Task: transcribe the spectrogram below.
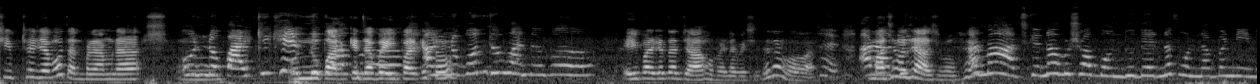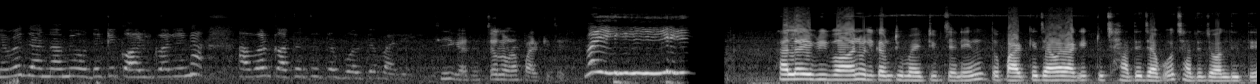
শিফট হয়ে যাব তারপরে আমরা অন্য পার্কে অন্য পার্কে যাব। এই পার্কে তো অন্য বন্ধু এই পার্কে তো আর যাওয়া হবে না বেশি তাই না বাবা? হ্যাঁ মাঝে মাঝে আসব হ্যাঁ? আর মা আজকে না আমার সব বন্ধুদের না ফোন নাম্বার নিয়ে নেবে যেন আমি ওদেরকে কল করে না আবার কথা থেকে বলতে পারি। ঠিক আছে চলো আমরা পার্কে যাই। Bye! Hello everyone welcome to my YouTube channel তো পার্কে যাওয়ার আগে একটু ছাদে যাব ছাদে জল দিতে।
